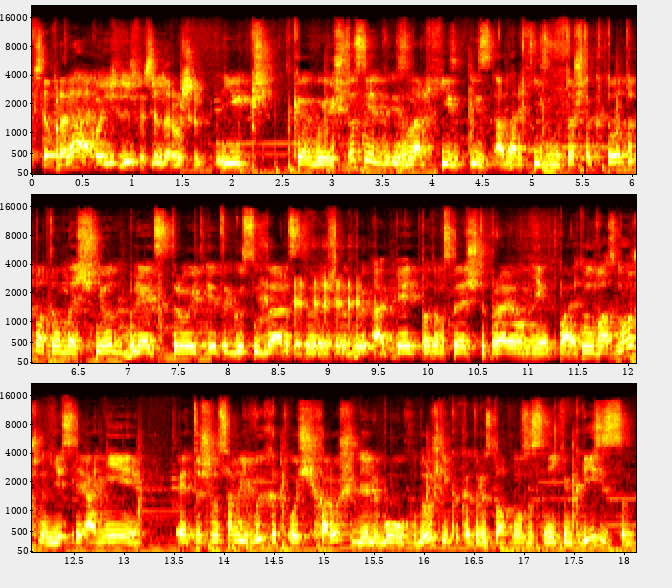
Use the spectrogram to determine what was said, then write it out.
Все правила Да, кончились, вы все нарушили. И как бы что следует из, анархизм, из анархизма? То, что кто-то потом начнет, блядь, строить это государство, чтобы опять потом сказать, что правил нет. Поэтому, возможно, если они это же на самом деле выход очень хороший для любого художника, который столкнулся с неким кризисом,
